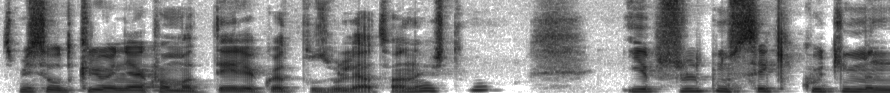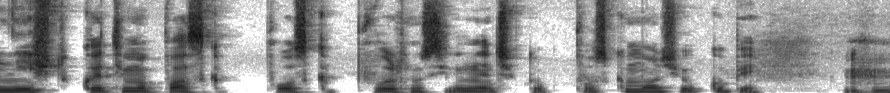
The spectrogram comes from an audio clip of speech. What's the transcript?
В смисъл, открива някаква материя, която позволява това нещо. И абсолютно всеки, който има нещо, което има плоска, плоска повърхност или не чак толкова плоска, може да го купи. Мгм.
